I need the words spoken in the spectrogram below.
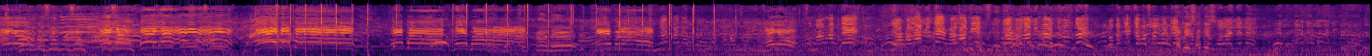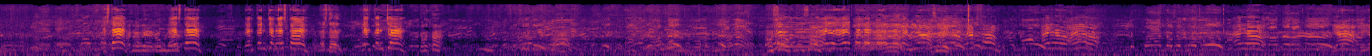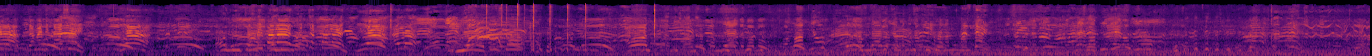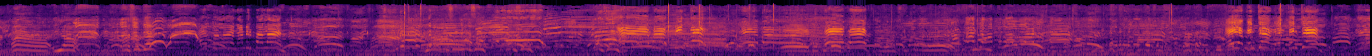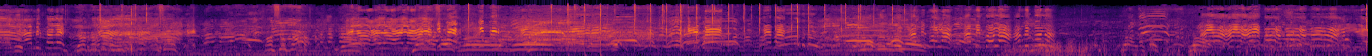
Ayo. Masuk, masuk. Ayo, ayo, ayo, ayo. Hebat. Hebat, hebat. Kali. Hebat. Ayo. Semangat deh. Ya halangin deh, halangin. Ya halangin deh, terus deh. Pokoknya jangan sampai Habis, habis. Estan. Deh. Estan. Yang kencang, Estan. Astan. Kencang. Kakak. Ah. Masuk, masuk. Ayo, ayo, Ayo. Ya, Sini. ayo, langsung. Ayo, ayo. Ayo. Ya, iya. Jangan dikasih. Ya. Ambil Ambil kencang palen. Ya, ayo. Iya, terus. Ya. Ah, iya. Masuk deh. Ayo palen, ambil palen. Ya, masuk, masuk. Masuk. Masuk. Ayo kencang. Ambil palen. Ya, kakak. Masuk. Masuk. Ya. Ayo, ayo, ayo, ayo, kiper, kiper. Hebat, hebat. Ambil bola, ambil bola, ambil bola. Ayo, ayo, ayo, bola, bola, bola. Iya.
